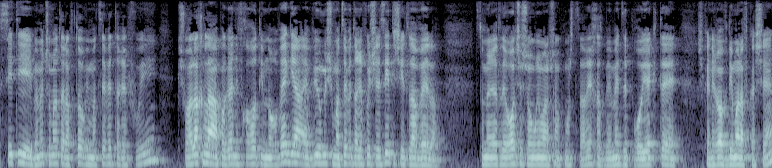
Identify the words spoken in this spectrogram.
סיטי באמת שומרת עליו טוב עם הצוות הרפואי. כשהוא הלך לפגרת נבחרות עם נורבגיה, הביאו מישהו מהצוות הרפואי של סיטי שהתלווה אליו. זאת אומרת, לראות ששומרים עליו שם כמו שצריך, אז באמת זה פרויקט אה, שכנראה עובדים עליו קשה.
